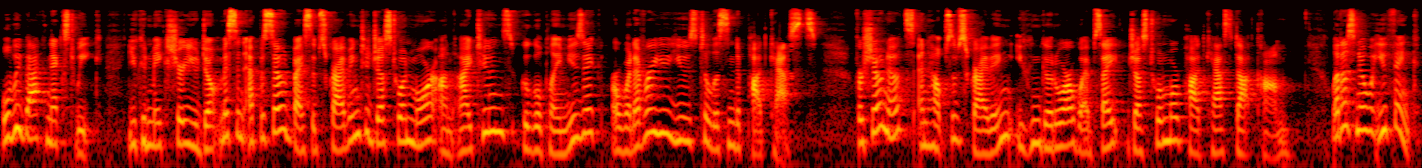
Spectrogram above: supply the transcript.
We'll be back next week. You can make sure you don't miss an episode by subscribing to Just One More on iTunes, Google Play Music, or whatever you use to listen to podcasts. For show notes and help subscribing, you can go to our website, justonemorepodcast.com. Let us know what you think.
